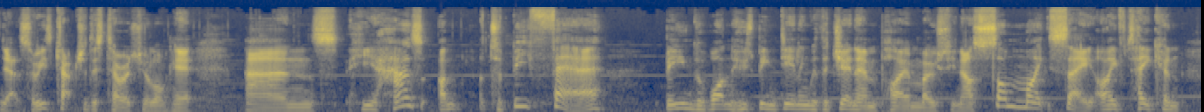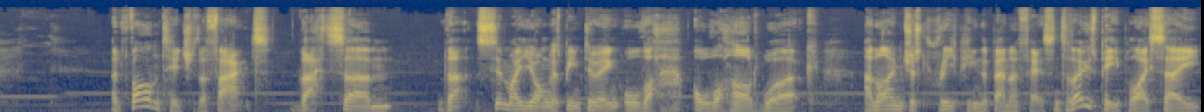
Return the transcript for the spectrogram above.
Yeah, so he's captured this territory along here, and he has, um, to be fair, been the one who's been dealing with the Jin Empire mostly. Now, some might say I've taken advantage of the fact that um, that Sima Yong has been doing all the all the hard work, and I'm just reaping the benefits. And to those people, I say,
